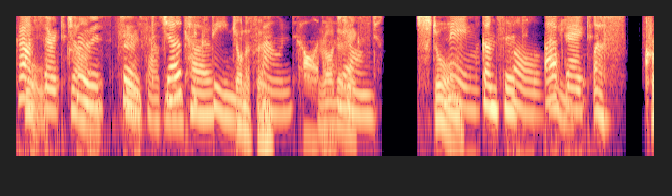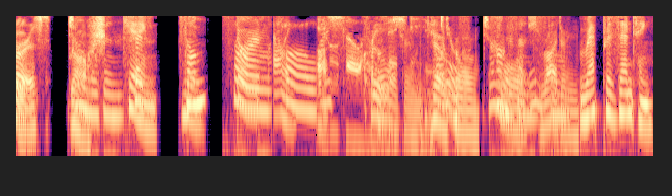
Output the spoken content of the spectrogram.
Concert. Cruise. First. JoCo. Jonathan. Found. Next. Storm. Name. Concert. Update. Us. First. Josh. Jonathan. King. Song. Storm. Alley. Call. Us. Cruise. JoCo. Concert. Representing.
